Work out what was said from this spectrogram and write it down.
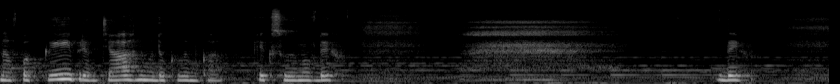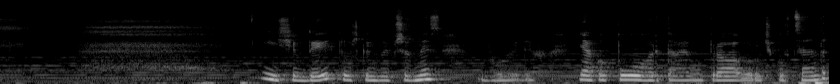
навпаки, прям тягнемо до килимка. Фіксуємо вдих. Вдих. І ще вдих, трошки глибше вниз, видих. Яко повертаємо праву ручку в центр,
